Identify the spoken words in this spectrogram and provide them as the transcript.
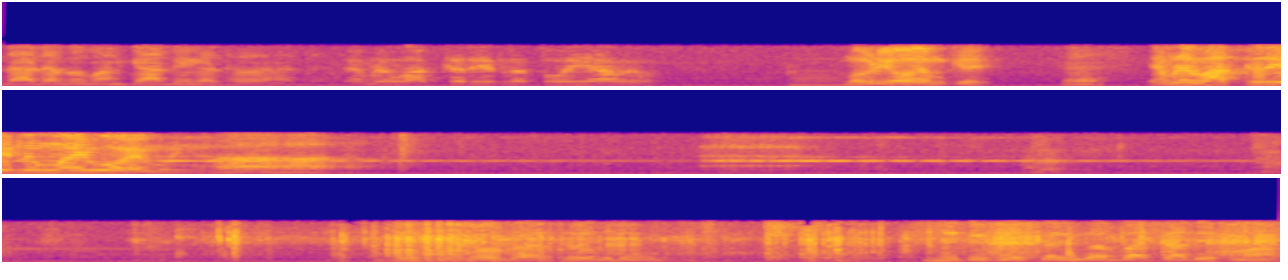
દાદા ભગવાન ક્યાં ભેગા થવાના એમણે વાત કરી એટલે તો અહીંયા આવ્યો. મળ્યો એમ કે? એમણે વાત કરી એટલે હું આવ્યો એમ હા હા હા. બધું? નેટિવ place કયું ગામ? બાદશાહ દેશમાં?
